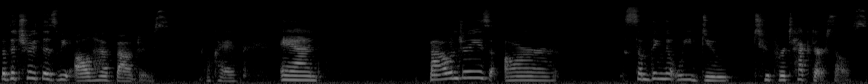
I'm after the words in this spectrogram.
But the truth is, we all have boundaries, okay? And boundaries are something that we do to protect ourselves.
